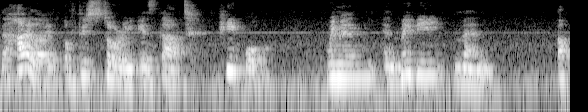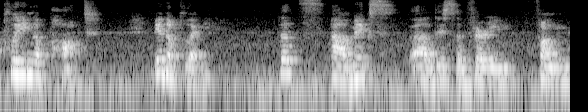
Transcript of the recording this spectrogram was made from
The highlight of this story is that people, women and maybe men, are playing a part in a play. That uh, makes uh, this a very fun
